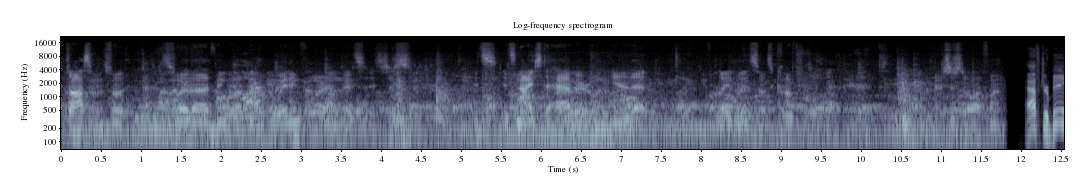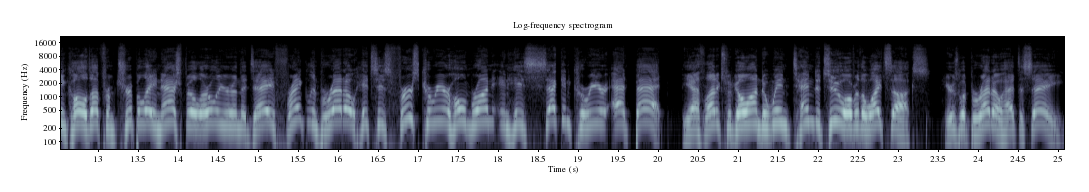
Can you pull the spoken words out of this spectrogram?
It's awesome. It's what, it's what uh, I think a lot of people have been waiting for, and it's it's just it's it's nice to have everyone here that played with, so it's comfortable and, and it's just a lot of fun. After being called up from AAA Nashville earlier in the day, Franklin Barreto hits his first career home run in his second career at bat. The Athletics would go on to win 10 2 over the White Sox. Here's what Barreto had to say.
